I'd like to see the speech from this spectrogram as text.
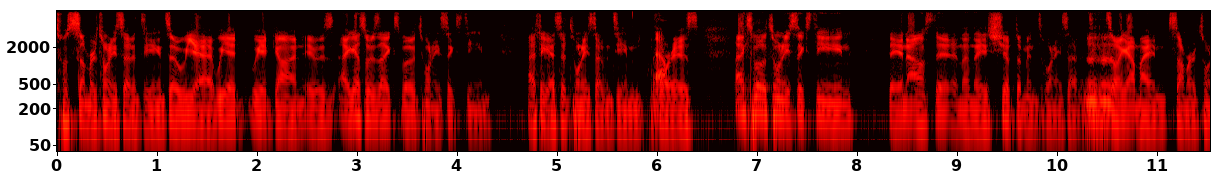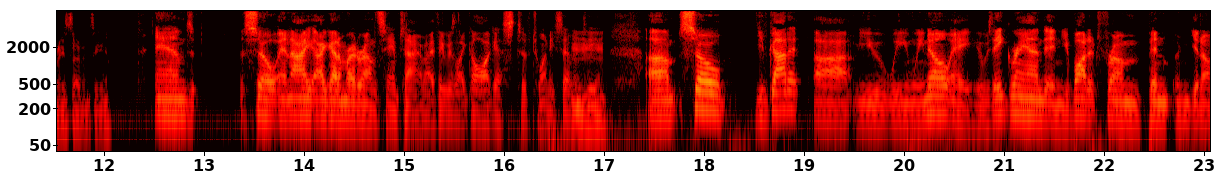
t- summer 2017. So yeah, we had we had gone. It was I guess it was Expo 2016. I think I said 2017 before. It was Expo 2016. They announced it and then they shipped them in 2017. Mhm. So I got mine summer 2017. And so, and I, I got them right around the same time. I think it was like August of 2017. Um, so you've got it. Uh, you we, we know. Hey, it was eight grand, and you bought it from Pin. You know,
